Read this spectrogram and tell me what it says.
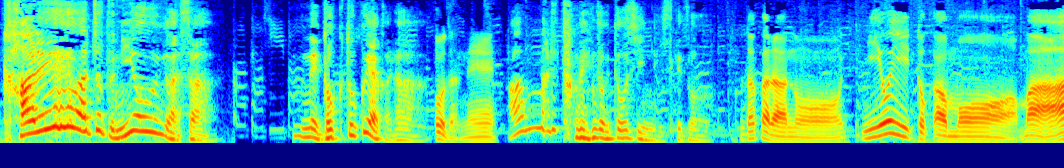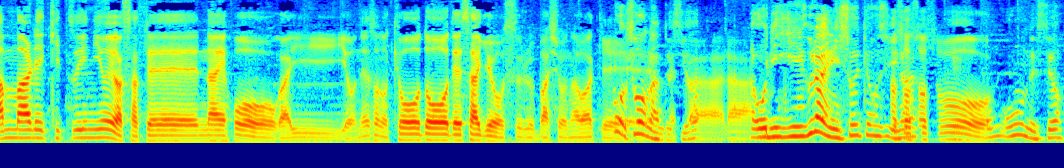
カレーはちょっと匂いがさね独特やからそうだね。あんまり食べんといてほしいんですけどだから、あの、匂いとかも、まあ、あんまりきつい匂いはさせない方がいいよね。その共同で作業する場所なわけそうそうなんですよ。だから。おにぎりぐらいにしといてほしいな。そうそうそう。思うんですよ、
